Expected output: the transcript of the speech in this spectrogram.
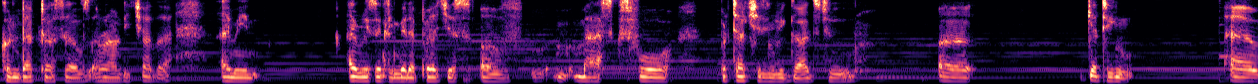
conduct ourselves around each other. I mean, I recently made a purchase of masks for protection in regards to uh, getting uh,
